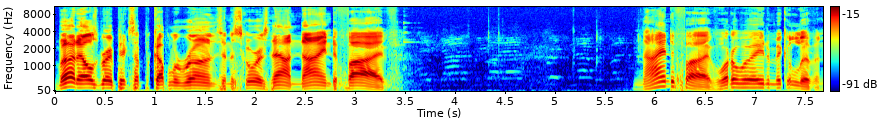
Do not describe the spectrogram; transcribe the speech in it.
But Elsberry picks up a couple of runs, and the score is now nine to five. Nine to five. What a way to make a living.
